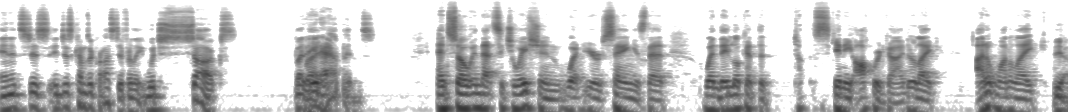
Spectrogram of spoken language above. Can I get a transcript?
And it's just, it just comes across differently, which sucks, but Right. it happens. And so, in that situation, what you're saying is that when they look at the t- skinny, awkward guy, they're like, I don't want to like Yeah.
